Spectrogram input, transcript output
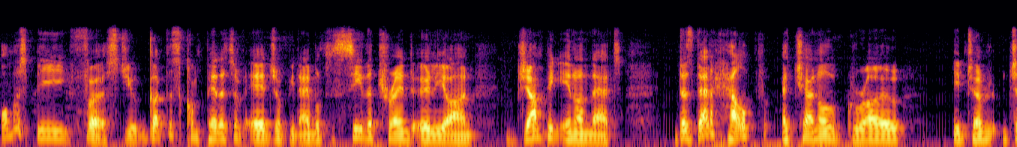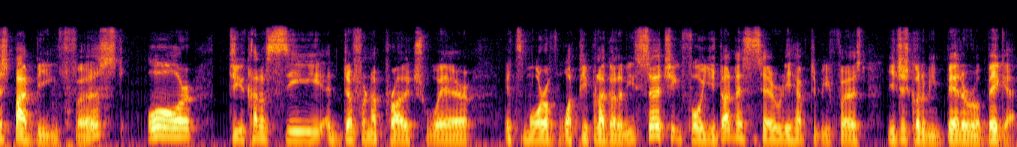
almost be first. You've got this competitive edge of being able to see the trend early on, jumping in on that. Does that help a channel grow in terms just by being first, or do you kind of see a different approach where it's more of what people are going to be searching for? You don't necessarily have to be first. You just got to be better or bigger.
